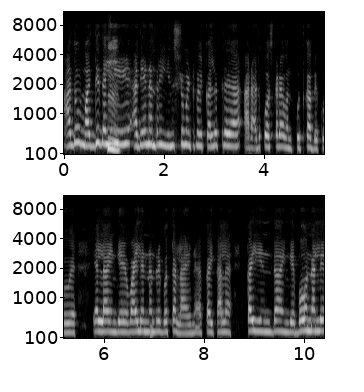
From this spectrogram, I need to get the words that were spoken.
ಅದು ಮಧ್ಯದಲ್ಲಿ ಅದೇನಂದ್ರೆ ಇನ್ಸ್ಟ್ರೂಮೆಂಟ್ಗಳು ಕಲಿತ್ರೆ ಅರ್- ಅದಕ್ಕೋಸ್ಕರ ಒಂದು ಕುತ್ಕೋಬೇಕು. ಎಲ್ಲ ಹಿಂಗೆ ವಾಯ್ಲಿನ್ ಅಂದ್ರೆ ಗೊತ್ತಲ್ಲ ಕೈ ಕಾಲ ಕೈಯಿಂದ ಹಿಂಗೆ ಬೋನಲ್ಲಿ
